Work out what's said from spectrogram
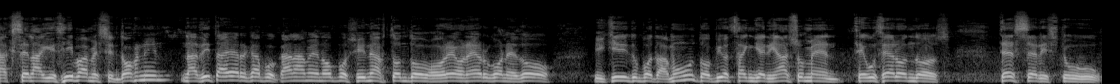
να ξεναγηθεί είπαμε στην Τόχνη να δει τα έργα που κάναμε όπως είναι αυτόν το ωραίο έργο εδώ η κύριη του ποταμού το οποίο θα εγγενιάσουμε θεού θέλοντος 4 του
